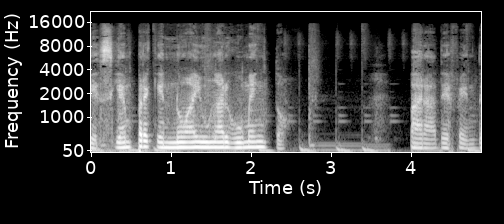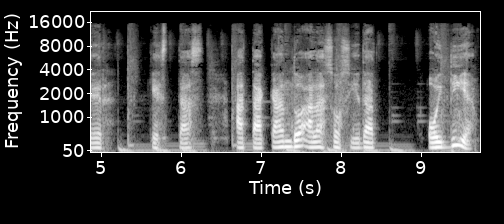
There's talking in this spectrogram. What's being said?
que siempre que no hay un argumento para defender que estás atacando a la sociedad hoy día,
